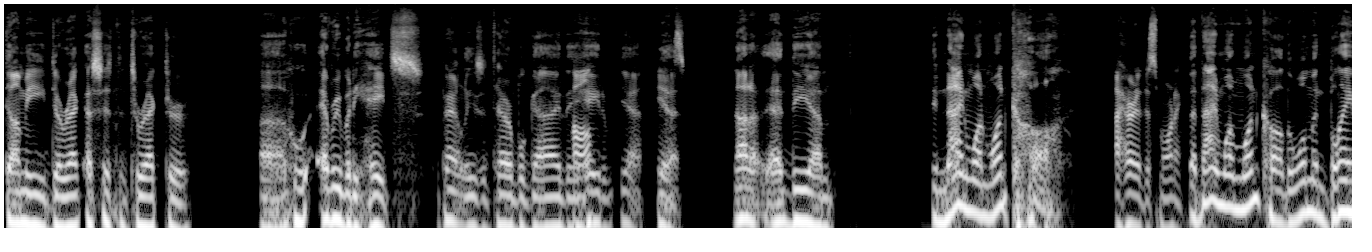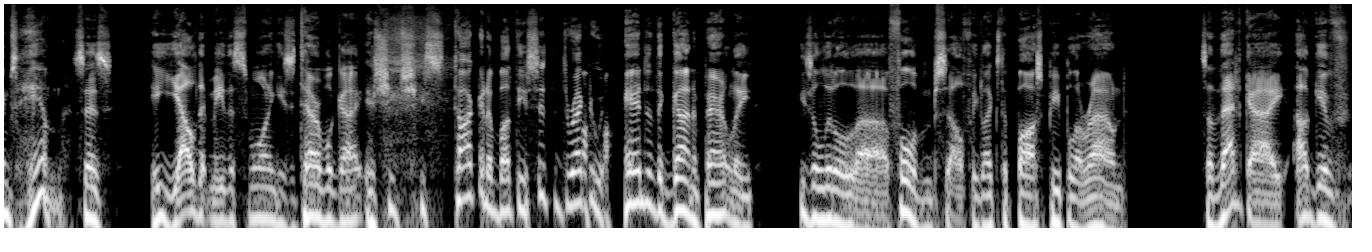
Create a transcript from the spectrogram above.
dummy direct assistant director, uh, who everybody hates. Apparently, he's a terrible guy. They Hall? hate him. Yeah, yeah. Yes. Not a, uh, the um, the nine one one call. I heard it this morning. The nine one one call. The woman blames him. Says he yelled at me this morning. He's a terrible guy. She she's talking about the assistant director who handed the gun. Apparently, he's a little uh, full of himself. He likes to boss people around. So that guy, I'll give.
